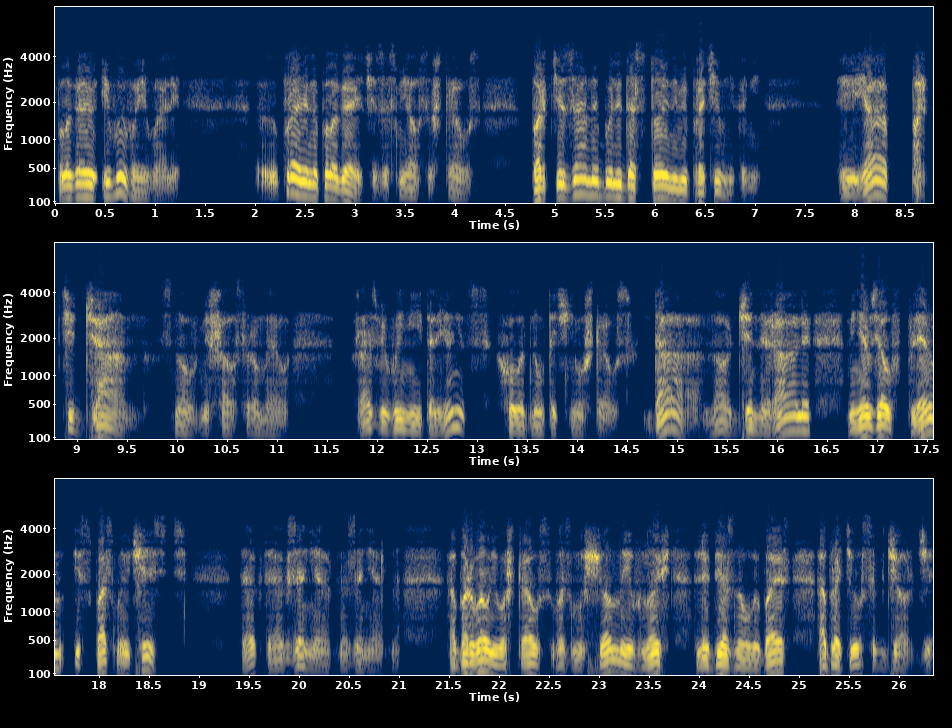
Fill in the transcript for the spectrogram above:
«Полагаю, и вы воевали». Э, «Правильно полагаете», — засмеялся Штраус. «Партизаны были достойными противниками». «И я партиджан», — снова вмешался Ромео. «Разве вы не итальянец?» — холодно уточнил Штраус. «Да, но генерале меня взял в плен и спас мою честь». «Так-так, занятно, занятно». Оборвал его Штраус возмущенный и вновь, любезно улыбаясь, обратился к Джорджи.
